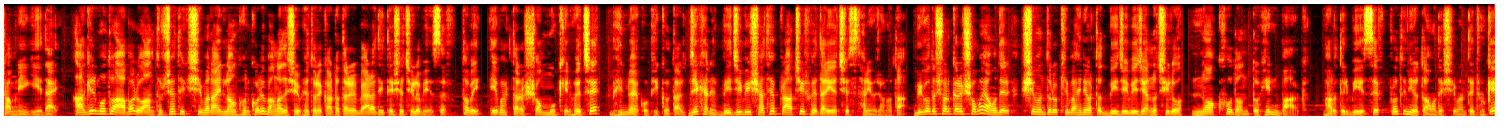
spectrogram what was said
সামনে এগিয়ে দেয়। আগের মতো আবারও আন্তর্জাতিক সীমার আইন লঙ্ঘন করে বাংলাদেশের ভেতরে কাটাতারের বেড়া দিতে এসেছিল বিএসএফ। তবে এবার তারা সম্মুখীন হয়েছে ভিন্ন এক অভিজ্ঞতার, যেখানে বিজিবির সাথে প্রাচীর হয়ে দাঁড়িয়েছে স্থানীয় জনতা। বিগত সরকারের সময় আমাদের সীমান্তরক্ষী বাহিনী অর্থাৎ বিজিবি যেন ছিল নখদন্তহীন বাঘ। ভারতের বিএসএফ প্রতিনিয়ত আমাদের সীমান্তে ঢুকে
